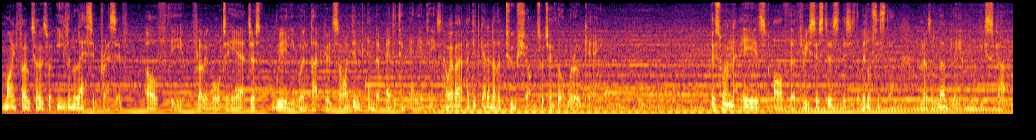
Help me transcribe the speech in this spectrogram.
my photos were even less impressive of the flowing water here. Just really weren't that good, so I didn't end up editing any of these. However, I did get another two shots, which I thought were okay. This one is of the three sisters. This is the middle sister, and there was a lovely moody sky.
